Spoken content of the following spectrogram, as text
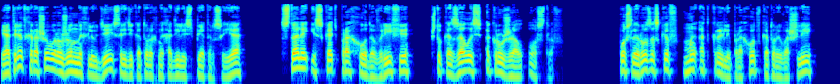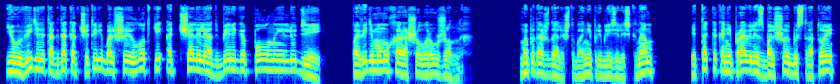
и отряд хорошо вооруженных людей, среди которых находились Петерс и я, стали искать прохода в рифе, что, казалось, окружал остров. После розысков мы открыли проход, в который вошли, и увидели тогда, как четыре большие лодки отчалили от берега полные людей, по-видимому, хорошо вооруженных. Мы подождали, чтобы они приблизились к нам, и так как они правили с большой быстротой,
